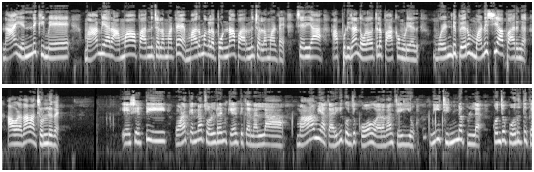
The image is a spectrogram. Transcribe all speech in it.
நான் என்றைக்குமே மாமியார் அம்மாவை பாருன்னு சொல்ல மாட்டேன் மருமகளை பொண்ணா பாருன்னு சொல்ல மாட்டேன். சரியா? அப்படிலாம் இந்த உலகத்தில் பார்க்க முடியாது. ரெண்டு பேரும் மனுஷியாக பாருங்க. அவ்வளோதான் நான் சொல்லுவேன். ஏ செட்டி உனக்கு என்ன சொல்கிறேன்னு கேட்டுக்க நல்லா. மாமியாக்காரிக்கு கொஞ்சம் கோவம் வரதான் செய்யும். நீ சின்ன பிள்ளை கொஞ்சம் பொறுத்துக்க.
